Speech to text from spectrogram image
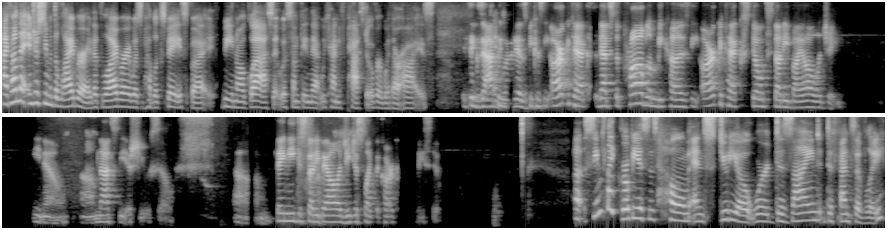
I found that interesting with the library, that the library was a public space, but being all glass, it was something that we kind of passed over with our eyes. It's exactly and, what it is because the architects, that's the problem because the architects don't study biology. You know, um, that's the issue. So um, they need to study biology just like the car companies do. Uh, seems like Gropius's home and studio were designed defensively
